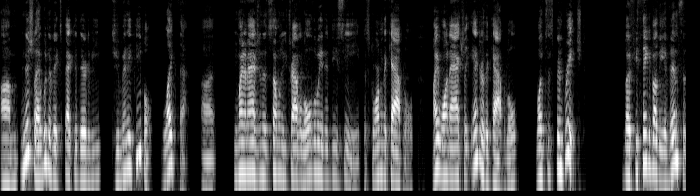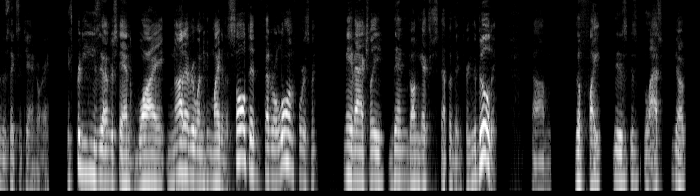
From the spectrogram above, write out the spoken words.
um, initially, I wouldn't have expected there to be too many people like that. Uh, you might imagine that someone who traveled all the way to D.C. to storm the Capitol might want to actually enter the Capitol once it's been breached. But if you think about the events of the 6th of January, it's pretty easy to understand why not everyone who might have assaulted federal law enforcement may have actually then gone the extra step of entering the building. Um, the fight is, is last you know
